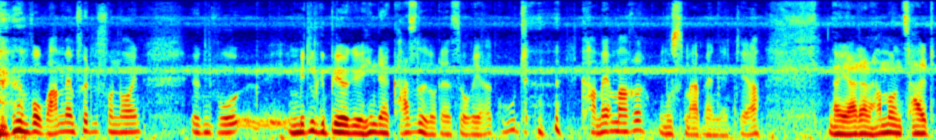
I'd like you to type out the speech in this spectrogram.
wo waren wir um Viertel vor neun? Irgendwo im Mittelgebirge hinter Kassel oder so, ja gut. Kann man machen, muss man aber nicht, ja. Naja, dann haben wir uns halt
